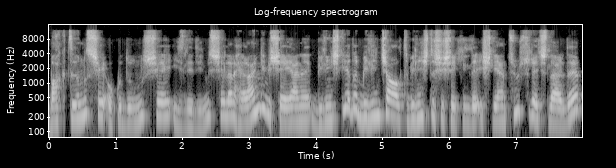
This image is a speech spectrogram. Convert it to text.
baktığımız şey, okuduğumuz şey, izlediğimiz şeyler herhangi bir şey yani bilinçli ya da bilinçaltı, bilinç dışı şekilde işleyen tüm süreçlerde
